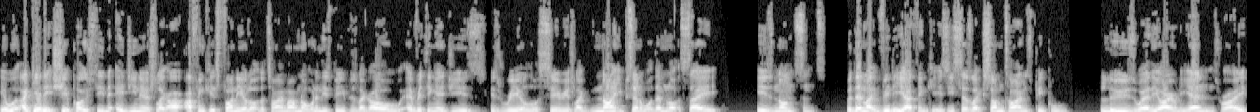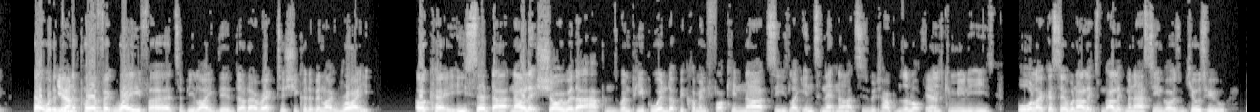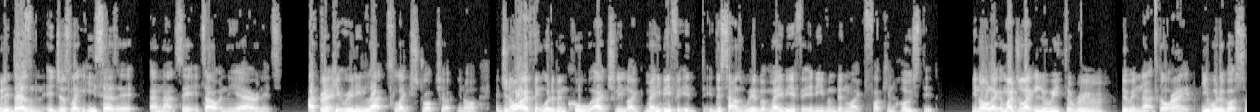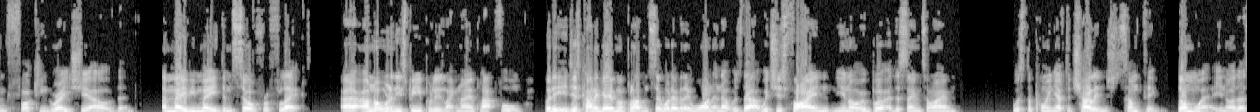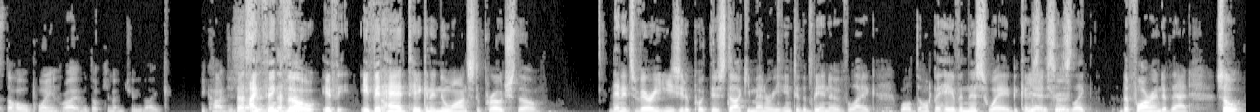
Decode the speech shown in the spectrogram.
It, I get it, shit posting, edginess. Like I, I think it's funny a lot of the time. I'm not one of these people who's like, oh, everything edgy is is real or serious. Like ninety percent of what them lot say is nonsense. But then, like Vidi, I think it is. He says like sometimes people lose where the irony ends. Right? That would have Yeah. been the mm-hmm. perfect way for her to be like the, the director. She could have been like, right, okay, he said that. Now let's show where that happens when people end up becoming fucking Nazis, like internet Nazis, which happens a lot from Yeah. these communities. or like I said, when Alex Alec Minassian goes and kills people, but it doesn't. It just like he says it, and that's it. It's out in the air, and it's. I think Right. it really lacks like structure, you know. And do you know what I think would have been cool? Actually, like maybe if it, it, this sounds weird, but maybe if it had even been like fucking hosted, you know, like imagine like Louis Theroux Mm. doing that doc. Right. He would have got some fucking great shit out of them, and maybe made them self reflect. Uh, I'm not one of these people who's like no platform, but it, it just kind of gave them a platform to say whatever they want, and that was that, which is fine, you know. But at the same time, what's the point? You have to challenge something somewhere, you know. That's the whole point, right, of a documentary. Like you can't just. That's I the- think that's the- though, if if it had taken a nuanced approach, though, then it's very easy to put this documentary into the bin of like, well, don't behave in this way because Yeah, this true. is like the far end of that. So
